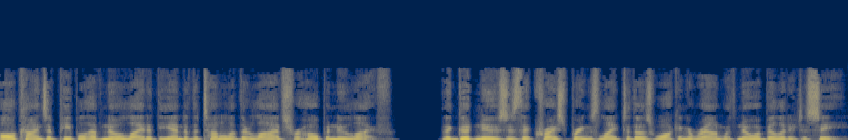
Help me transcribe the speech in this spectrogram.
All kinds of people have no light at the end of the tunnel of their lives for hope and new life. The good news is that Christ brings light to those walking around with no ability to see.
